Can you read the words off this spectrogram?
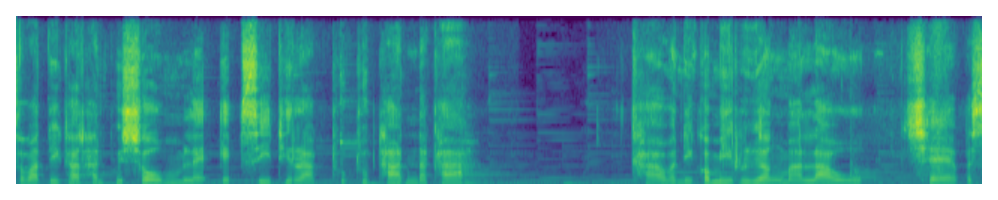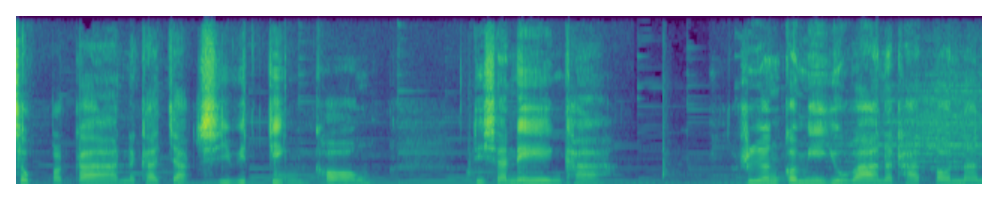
สวัสดีค่ะท่านผู้ชมและ FC ที่รักทุกทุกๆท่านนะคะ ค่ะวันนี้ก็มีเรื่องมาเล่าแชร์ประสบการณ์นะคะ จากชีวิตจริงของดิฉันเองค่ะ เรื่องก็มีอยู่ว่านะคะ ตอนนั้น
